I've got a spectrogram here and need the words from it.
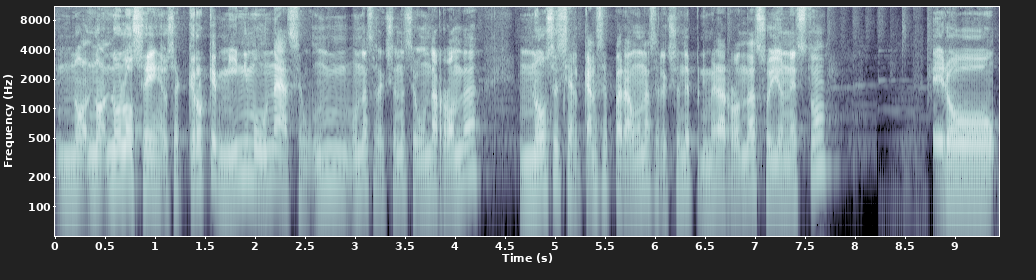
no, no, no lo sé. O sea, creo que mínimo una, una selección de segunda ronda. No sé si alcance para una selección de primera ronda, soy honesto. Pero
